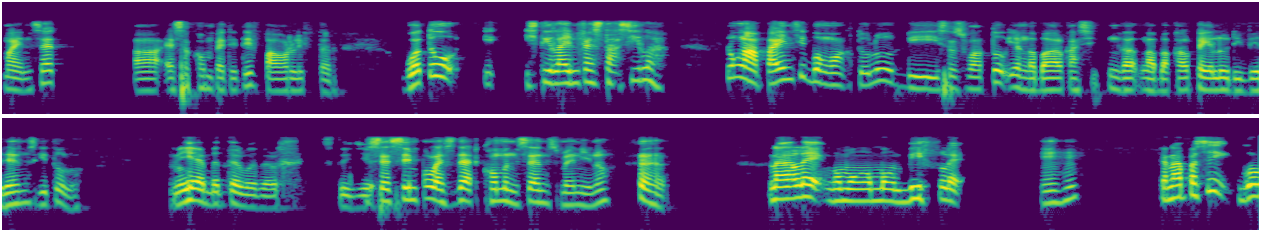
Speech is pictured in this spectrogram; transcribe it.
mindset uh, as a competitive powerlifter. Gue tuh istilah investasi lah. Lu ngapain sih buang waktu lu di sesuatu yang gak bakal kasih nggak nggak bakal pay lu dividends gitu loh. Iya betul betul setuju. It's as simple as that, common sense man, you know. nah le ngomong-ngomong beef le. Mm-hmm. Kenapa sih gue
